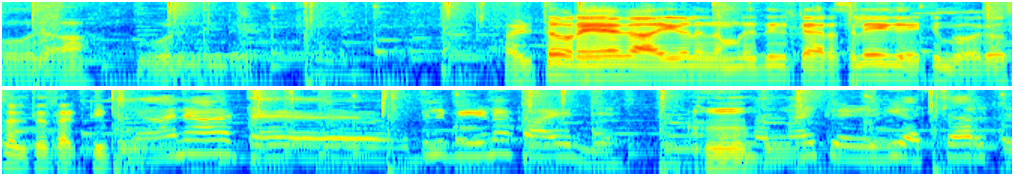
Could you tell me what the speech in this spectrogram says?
പോരാ. കൂടുന്നുണ്ട് പഴുത്ത കുറേ കായകൾ നമ്മളിത് ടെറസിലേക്ക് കയറ്റുമ്പോൾ ഓരോ സ്ഥലത്ത് തട്ടി ഞാൻ ആ ഇതിൽ വീണ കായല്ലേ? നന്നായി കഴുകി അച്ചാറിട്ട്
